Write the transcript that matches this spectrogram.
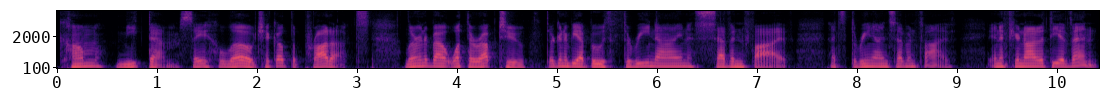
Come meet them. Say hello. Check out the products. Learn about what they're up to. They're going to be at booth 3975. That's 3975. And if you're not at the event,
